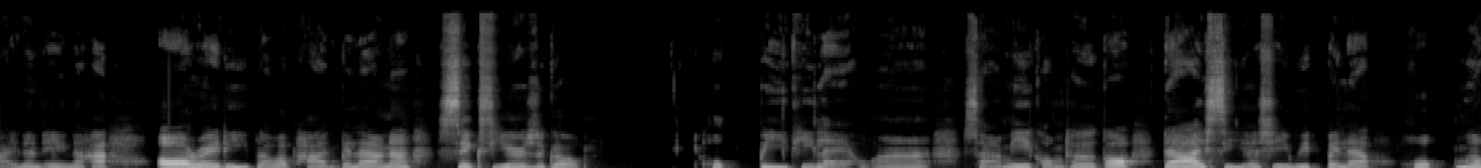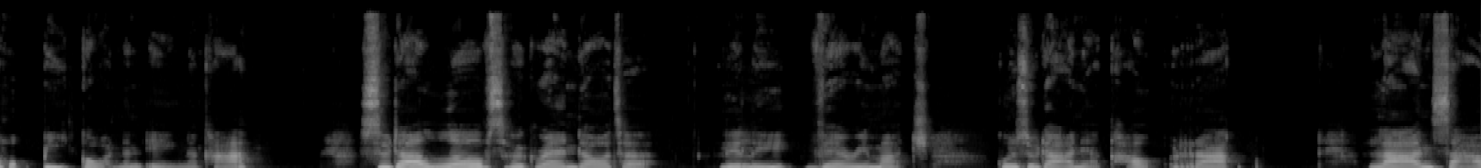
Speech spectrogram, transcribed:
ายนั่นเองนะคะ already แปลว่าผ่านไปแล้วนะ six years ago 6 ปีที่แล้วสามีของเธอก็ได้เสียชีวิตไปแล้ว 6 เมื่อ 6 ปีก่อนนั่นเองนะคะ Suda loves her granddaughter Lily very much คุณสุดาเนี่ยเขารัก หลานสาว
